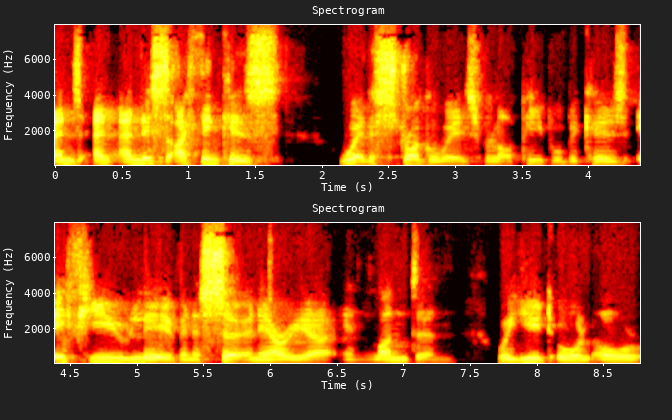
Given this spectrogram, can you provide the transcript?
And, and, and this, I think, is where the struggle is for a lot of people because if you live in a certain area in London where you or or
